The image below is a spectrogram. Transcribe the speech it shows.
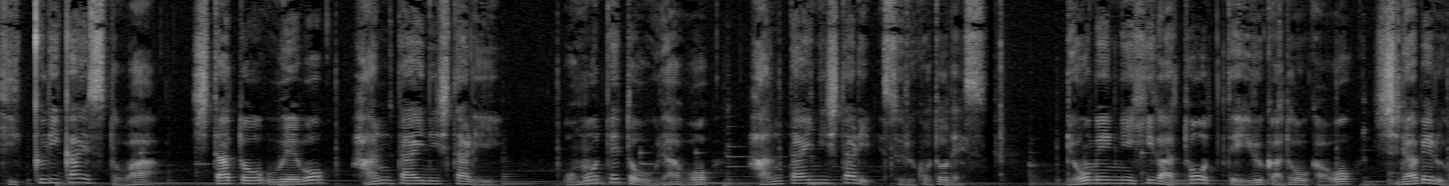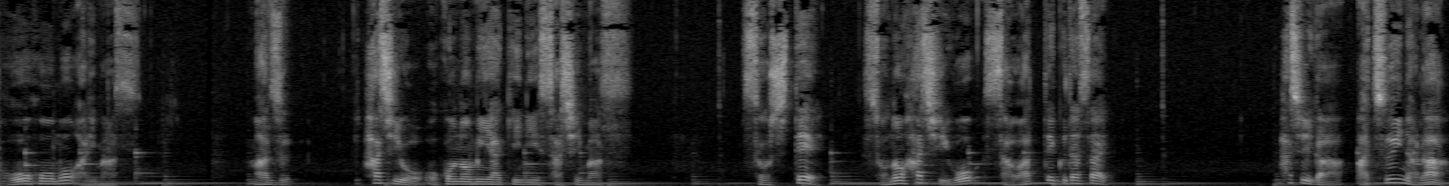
ひっくり返すとは下と上を反対にしたり表と裏を反対にしたりすることです。両面に火が通っているかどうかを調べる方法もあります。まず箸をお好み焼きに刺します。そしてその箸を触ってください。箸が熱いなら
